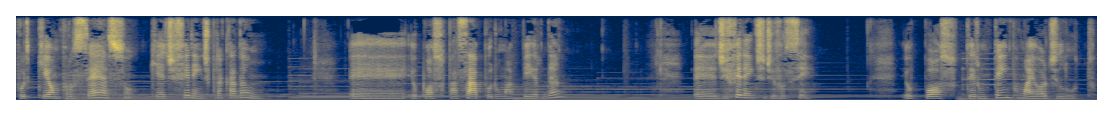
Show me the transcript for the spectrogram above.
Porque é um processo que é diferente para cada um. É, eu posso passar por uma perda é, diferente de você. Eu posso ter um tempo maior de luto,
